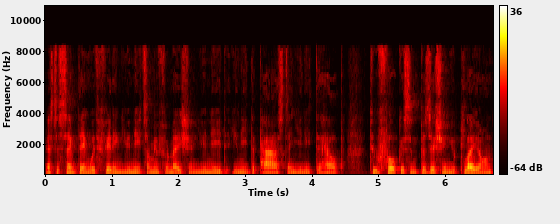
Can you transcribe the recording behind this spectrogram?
it's the same thing with fitting. You need some information. You need you need the past, and you need the help to focus and position your play on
